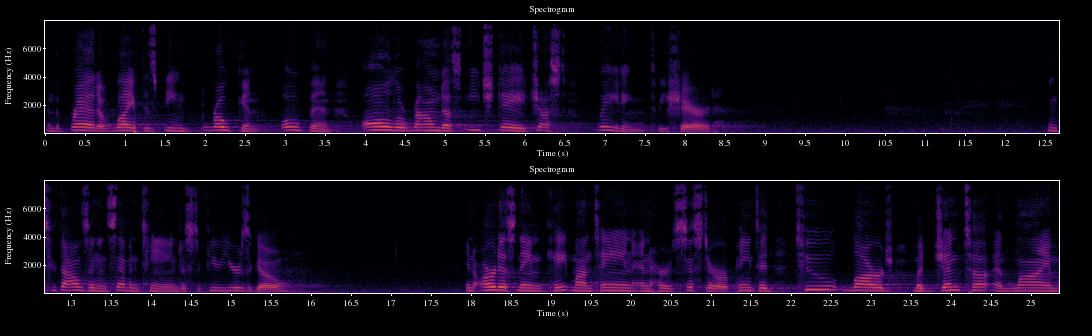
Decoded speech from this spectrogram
And the bread of life is being broken open all around us each day, just waiting to be shared. In 2017, just a few years ago, an artist named Kate Montaigne and her sister painted two large magenta and lime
